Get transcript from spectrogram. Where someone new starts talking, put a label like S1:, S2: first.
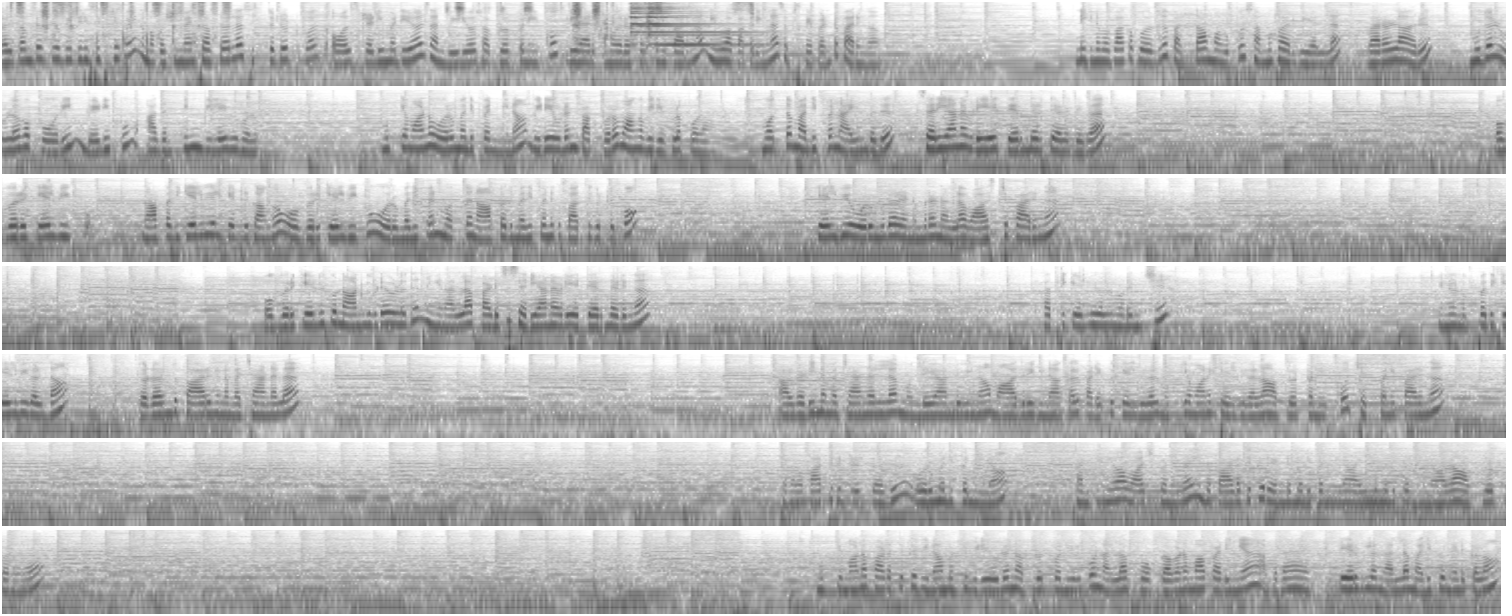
S1: Welcome to QB three sixty five நம்ம question max சாஃப்ட்வேரில் sixth to twelfth all study materials and videos upload பண்ணியிருக்கோம். ஃப்ரீயாக இருக்கும்போது refer பண்ணி பாருங்கள் நியூவாக பார்க்குறீங்கன்னா சப்ஸ்கிரைப் பண்ணிட்டு பாருங்கள் இன்றைக்கி நம்ம பார்க்க போகிறது பத்தாம் வகுப்பு சமூக அறிவியலில். வரலாறு முதல் உலகப் போரின் வெடிப்பும் அதன் பின் விளைவுகளும். முக்கியமான ஒரு மதிப்பெண் வினா விடையுடன் பார்க்க போகிறோம் வாங்க வீடியோக்குள்ளே போகலாம் மொத்த மதிப்பெண் ஐம்பது. சரியான விடையை தேர்ந்தெடுத்து எழுதுக. ஒவ்வொரு கேள்விக்கும் நாற்பது கேள்விகள் கேட்டிருக்காங்க. ஒவ்வொரு கேள்விக்கும் ஒரு மதிப்பெண் மொத்தம் நாற்பது மதிப்பெண்ணுக்கு பார்த்துக்கிட்டு இருக்கோம். கேள்வியை ஒரு முறை ரெண்டு முறை நல்லா வாசிச்சு பாருங்க. ஒவ்வொரு கேள்விக்கும் நான்கு விடை உள்ளது. நீங்கள் நல்லா படித்து சரியான விடையை தேர்ந்தெடுங்க. பத்து கேள்விகள் முடிஞ்சு இன்னும் முப்பது கேள்விகள் தான். தொடர்ந்து பாருங்க நம்ம சேனலை ஆல்ரெடி நம்ம சேனலில் முந்தைய ஆண்டு வினா மாதிரி வினாக்கள் படைப்பு கேள்விகள் முக்கியமான கேள்விகள்லாம் அப்லோட் பண்ணியிருக்கோம். செக் பண்ணி பாருங்கள் இப்போ நம்ம பார்த்துக்கிட்டு இருக்கிறது ஒரு மதிப்பெண் வினா. கண்டினியூவாக வாட்ச் பண்ணுங்கள் இந்த பாடத்துக்கு ரெண்டு மதிப்பெண் வினா ஐந்து மதிப்பெண் வினாலாம் அப்லோட் பண்ணுவோம். முக்கியமான பாடத்துக்கு வினா மற்றும் வீடியோவுடன் அப்லோட் பண்ணியிருக்கோம். நல்லா ஃபோ கவனமாக படிங்க. அப்போ தான் தேர்வில் நல்ல மதிப்பெண் எடுக்கலாம்.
